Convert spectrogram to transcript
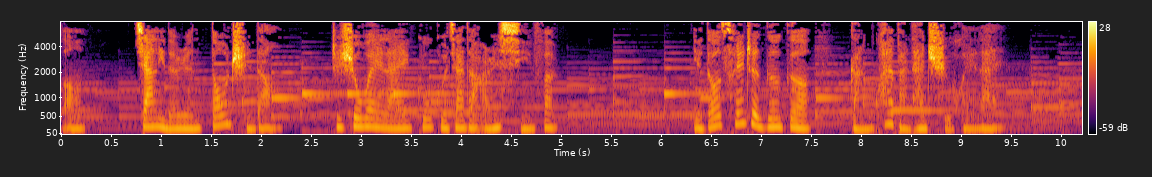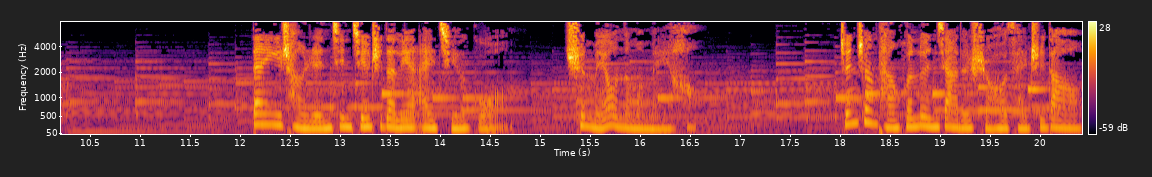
了，家里的人都知道这是未来姑姑家的儿媳妇儿，也都催着哥哥赶快把她娶回来。但一场人尽皆知的恋爱结果。却没有那么美好。真正谈婚论嫁的时候，才知道，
